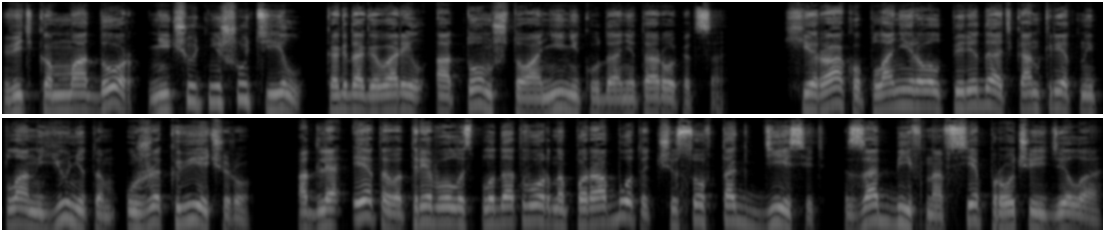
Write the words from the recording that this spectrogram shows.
Ведь Коммодор ничуть не шутил, когда говорил о том, что они никуда не торопятся. Хирако планировал передать конкретный план юнитам уже к вечеру, а для этого требовалось плодотворно поработать часов так 10, забив на все прочие дела.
